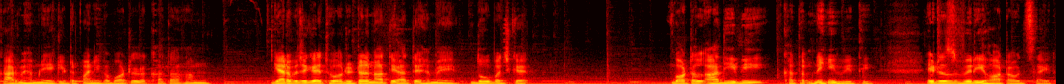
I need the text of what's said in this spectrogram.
कार में हमने एक लीटर पानी का बॉटल रखा था हम 11 बजे गए थे और रिटर्न आते आते हमें दो बज गए बॉटल आधी भी ख़त्म नहीं हुई थी it was very hot outside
